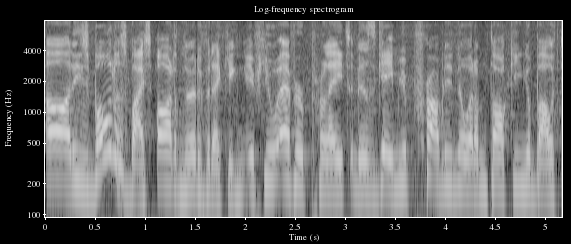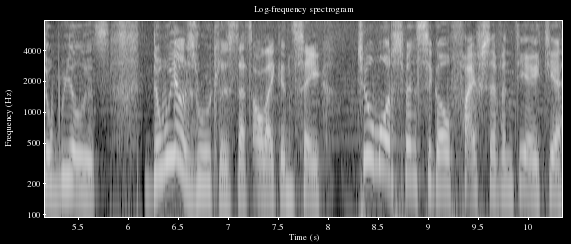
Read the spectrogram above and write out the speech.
Oh, these bonus buys are nerve-wracking. If you ever played this game, you probably know what I'm talking about. The wheel is... The wheel is ruthless, that's all I can say. Two more spins to go, 578, yeah.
